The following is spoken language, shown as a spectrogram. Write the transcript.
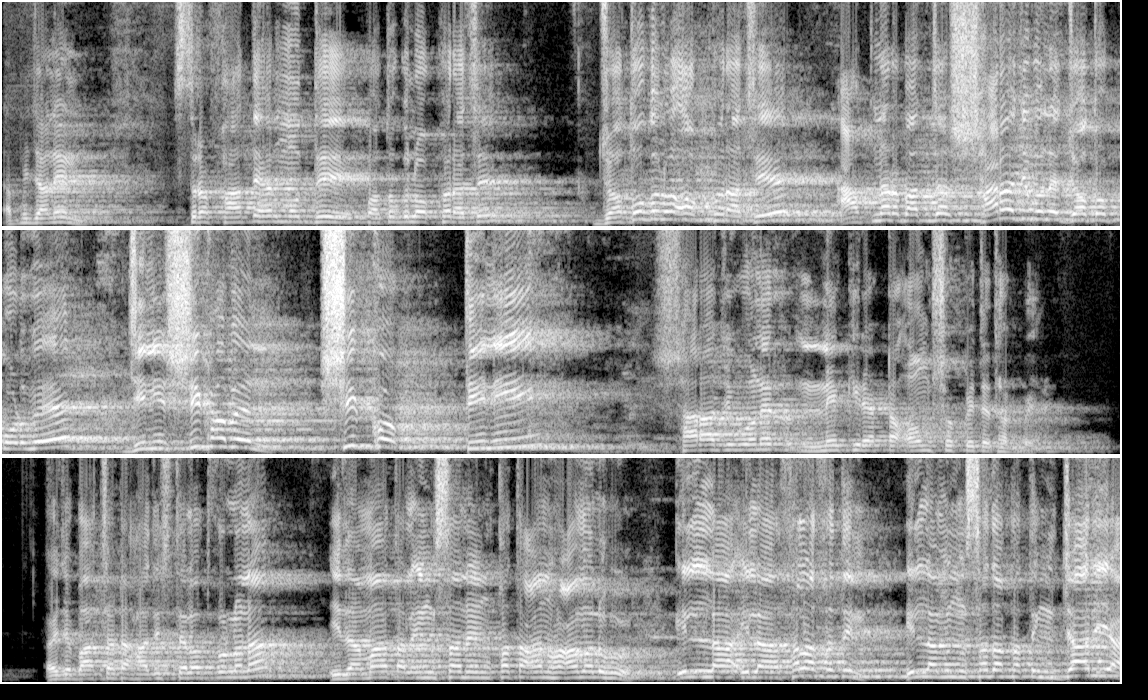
আপনি জানেন, সুরা ফাতেহার মধ্যে কতগুলো অক্ষর আছে? যতগুলো অক্ষর আছে, আপনার বাচ্চা সারা জীবনে যত পড়বে, যিনি শিখাবেন শিক্ষক, তিনি সারা জীবনের নেকির একটা অংশ পেতে থাকবে। ওই যে বাচ্চাটা হাদিস তেলত করল না ইনসান ইল্লা ইলা জারিয়া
